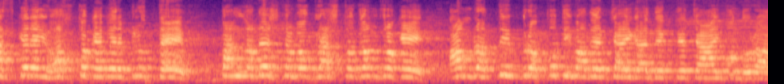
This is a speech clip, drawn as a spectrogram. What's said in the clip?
আজকের এই হস্তক্ষেপের বিরুদ্ধে বাংলাদেশ নামক রাষ্ট্রযন্ত্রকে আমরা তীব্র প্রতিবাদের জায়গায় দেখতে চাই, বন্ধুরা।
